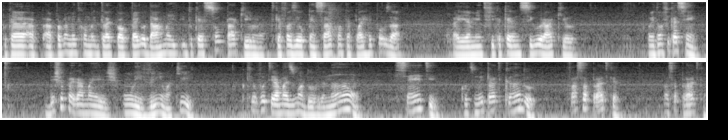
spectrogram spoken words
Porque a, a, própria mente como intelectual pega o Dharma e, e, tu quer soltar aquilo, né? Tu quer fazer o pensar, contemplar e repousar. Aí a mente fica querendo segurar aquilo. Ou então fica assim, deixa eu pegar mais um livrinho aqui, porque eu vou tirar mais uma dúvida. Não, sente, continue praticando, faça a prática, faça a prática,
